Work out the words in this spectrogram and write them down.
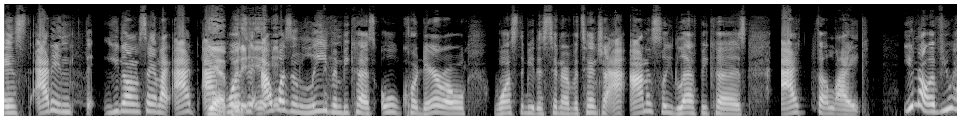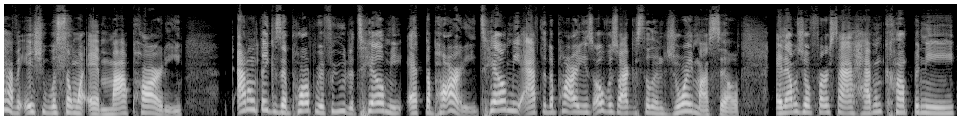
And I didn't, th- you know what I'm saying? Like I, I Yeah, wasn't, it- I wasn't leaving because oh Cordaro wants to be the center of attention. I honestly left because I felt like, you know, if you have an issue with someone at my party, I don't think it's appropriate for you to tell me at the party. Tell me after the party is over so I can still enjoy myself. And that was your first time having company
